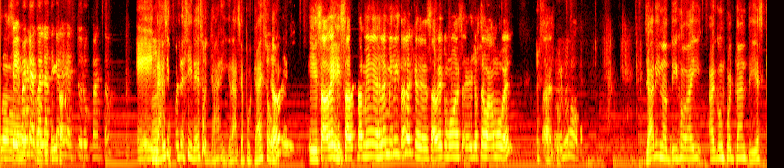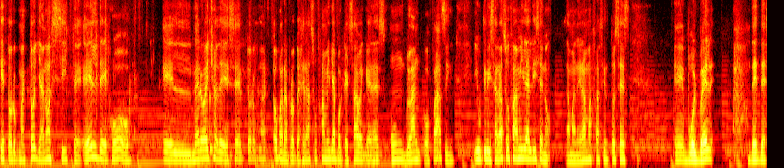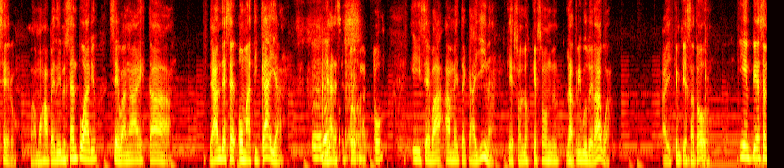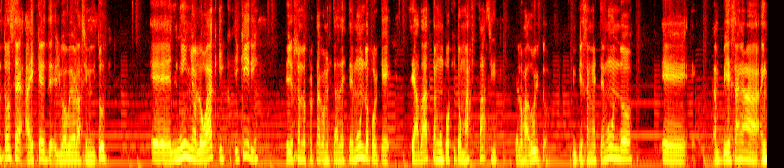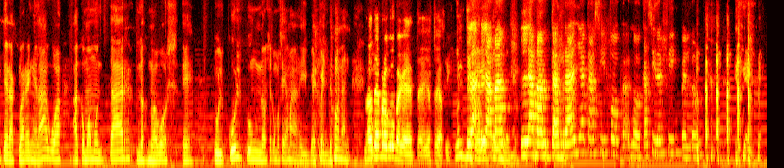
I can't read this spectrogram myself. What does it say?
lo- Sí, porque acuérdate que él es el Turuk Macto. Eh, Ujú. gracias por decir eso, Yari. Gracias, porque a eso. ¿no? Y sabe, Sí. y sabe también, es el militar el que sabe cómo es- ellos se van a mover. Exacto. Yari nos dijo ahí algo importante y es que Toruk Makto ya no existe. Él dejó el mero hecho de ser Toruk Makto para proteger a su familia porque sabe que es un blanco fácil y utilizar a su familia. Él dice: No, la manera más fácil entonces es eh, volver desde cero. Vamos a pedir un santuario, se van a esta. Dejan de ser Omaticaya, Ujú. deja de ser Toruk Makto y se va a Metacallina, que son los que son la tribu del agua. Ahí es que empieza todo. Y empieza entonces, ahí es que yo veo la similitud. El niño, Loak y, y Kiri, ellos son los protagonistas de este mundo porque se adaptan un poquito más fácil que los adultos. Empiezan este mundo, eh, empiezan a, interactuar en el agua, a cómo montar los nuevos eh, Tulkulkun, no sé cómo se llama, y me perdonan. No te preocupes que este, yo estoy así. La- man-. La mantarraya casi foca, no, casi delfín, perdón.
